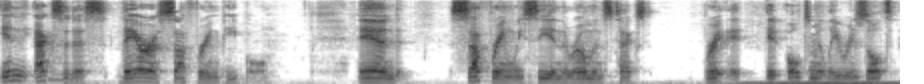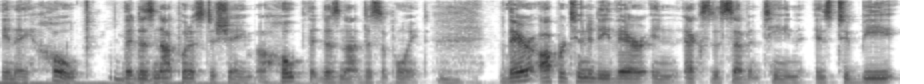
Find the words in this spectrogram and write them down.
in the Exodus, mm-hmm. they are a suffering people. And suffering we see in the Romans text it, it ultimately results in a hope that does not put us to shame, a hope that does not disappoint. Hmm. Their opportunity there in Exodus 17 is to be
